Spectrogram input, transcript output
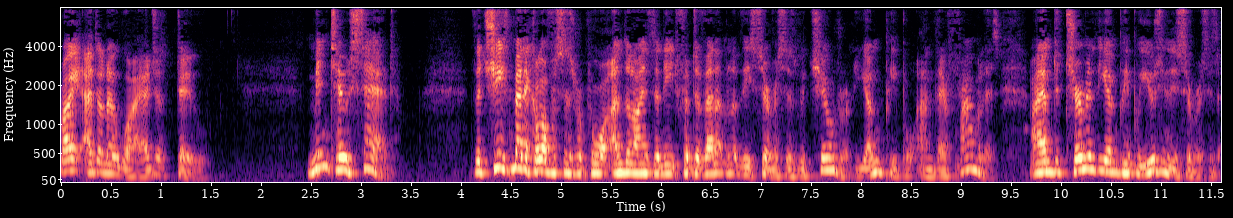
right? I don't know why, I just do. Minto said, the Chief Medical Officer's report underlines the need for development of these services with children, young people, and their families. I am determined the young people using these services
